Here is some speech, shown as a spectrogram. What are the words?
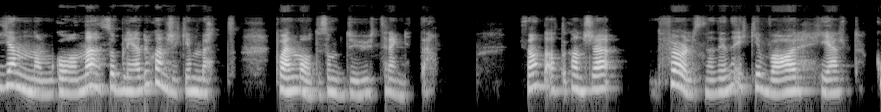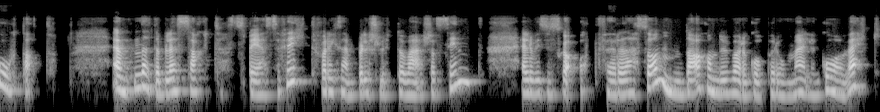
gjennomgående, så ble du kanskje ikke møtt på en måte som du trengte. At kanskje følelsene dine ikke var helt godtatt. Enten dette ble sagt spesifikt, f.eks. 'slutt å være så sint', eller 'hvis du skal oppføre deg sånn, da kan du bare gå på rommet eller gå vekk'.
